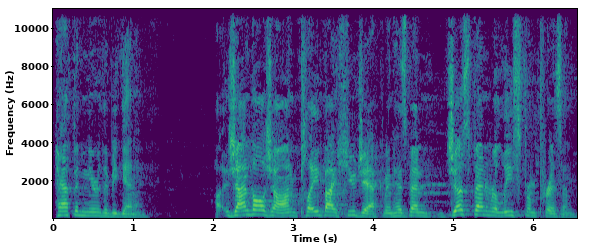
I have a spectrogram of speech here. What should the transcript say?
happened near the beginning. Uh, Jean Valjean, played by Hugh Jackman, has been, just been released from prison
